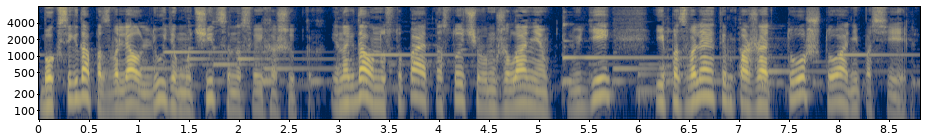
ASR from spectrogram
Бог всегда позволял людям учиться на своих ошибках. Иногда Он уступает настойчивым желаниям людей и позволяет им пожать то, что они посеяли.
